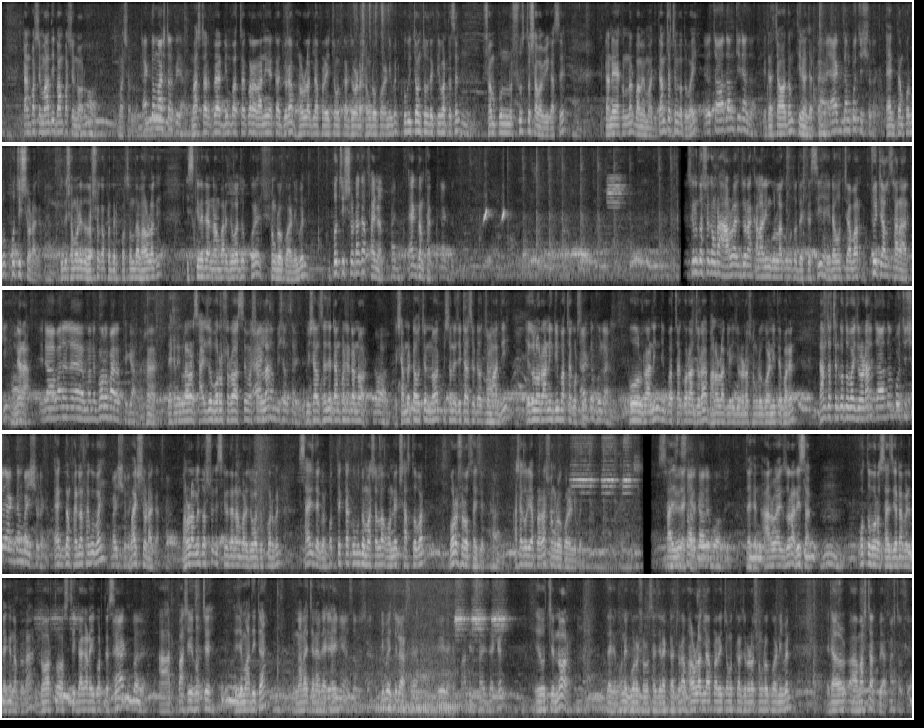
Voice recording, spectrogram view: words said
ডান পাশে মাদি বাম পাশে নর। মার্শাল্লাহ একদম মাস্টার পেয়ার মাস্টার পেয়ার ডিম বাচ্চা করা রানিং একটা জোড়া। ভালো লাগলে আপনারা এই চমৎকার জোড়াটা সংগ্রহ করে নেবেন। খুবই চঞ্চল দেখতে পারতেছেন। সম্পূর্ণ সুস্থ স্বাভাবিক আছে। ডানে এখন আর বামে মাদি। দাম চাচ্ছেন কত ভাই? এটা চাওয়া দাম তিন হাজার। এটা চাওয়া দাম তিন হাজার টাকা। হ্যাঁ একদম পঁচিশশো টাকা। একদম পড়ব পঁচিশশো টাকা। যদি সম্মানিত দর্শক আপনাদের পছন্দ ভালো লাগে স্ক্রিনে দেওয়ার নাম্বারে যোগাযোগ করে সংগ্রহ করে নেবেন। পঁচিশশো টাকা ফাইনাল। একদম থাকবে। একদম। দর্শক আমরা আরও এক জোড়া কালারিং গোল্লা কবুতর দেখতেছি। এটা হচ্ছে আবার চুইটাল ছাড়া আর কি নেড়া। এটা আবার মানে বড় পায়রার থেকে হ্যাঁ দেখেন এগুলো আবার সাইজও বড় সড়ো আছে মাসাল্লাহ বিশাল সাইজ বিশাল সাইজের ডান পাশেটা নর। এই সামনেটা হচ্ছে নর পিছনে যেটা আছে ওটা হচ্ছে মাদি। এগুলো রানিং ডিম বাচ্চা করছে। একদম ফুল রানিং ফুল রানিং ডিম বাচ্চা করা জোড়া ভালো লাগলে এই জোড়াটা সংগ্রহ করে নিতে পারেন। দাম চাচ্ছেন কত ভাই জোড়াটা? চাওয়া দাম পঁচিশশো একদম বাইশশো টাকা। একদম ফাইনাল থাকব ভাই? বাইশশো বাইশশো টাকা। ভালো লাগলে দর্শক স্ক্রিনে দেওয়া নাম্বারে যোগাযোগ করবেন। সাইজ দেখবেন প্রত্যেকটা কবুতর মাসাল্লাহ অনেক স্বাস্থ্যবান বড় সড়ো সাইজের হ্যাঁ। আশা করি আপনারা সংগ্রহ করে নেবেন। সাইজ দেখেন। দেখেন আরও এক জোড়া রেসার। কত বড় সাইজ গাটা বের দেখেন আপনারা। নর তো অস্থির ডাকাডাই করতেছে। আর পাশেই হচ্ছে এই যে মাদিটা। নারায় চানা দেখাই। ডিমে ডিমে চলে আসছে। এই দেখেন। মাদির সাইজ দেখেন। এ হচ্ছে নর। দেখেন অনেক বড় সড়ো সাইজের একটা জোড়া। ভালো লাগলে আপনার এই চমৎকার জোড়াটা সংগ্রহ করে নেবেন। এটা মাস্টার পেয়ার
